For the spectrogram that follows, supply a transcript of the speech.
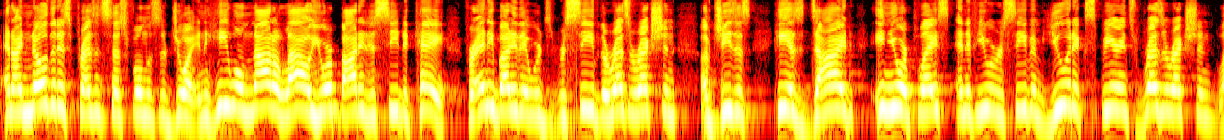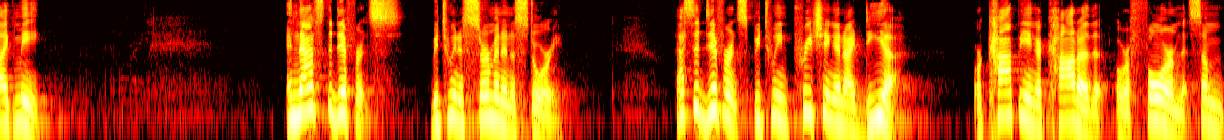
And I know that his presence has fullness of joy, and he will not allow your body to see decay. For anybody that would receive the resurrection of Jesus, he has died in your place, and if you would receive him, you would experience resurrection like me. And that's the difference between a sermon and a story. That's the difference between preaching an idea or copying a kata that, or a form that some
